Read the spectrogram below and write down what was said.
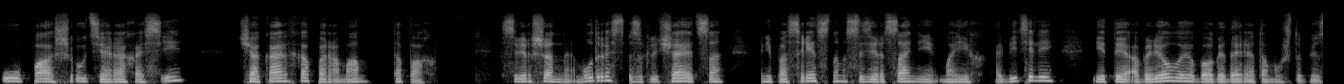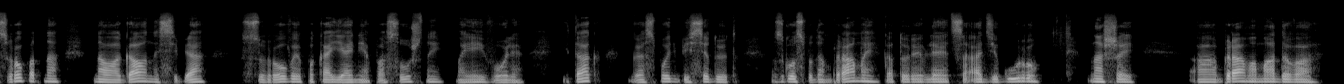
Упа Шрути Рахаси, Чакарха Парамам Тапах. Совершенная мудрость заключается в непосредственном созерцании моих обителей, и ты обрел ее благодаря тому, что безропотно налагал на себя суровое покаяние, послушной моей воле. Итак, Господь беседует с Господом Брамой, который является адигуру нашей Брама Мадова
